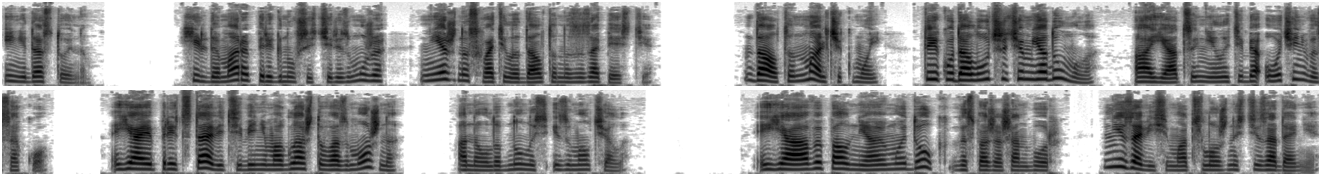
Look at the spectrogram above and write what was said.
и недостойным. Хильдемара, перегнувшись через мужа, нежно схватила Далтона за запястье. «Далтон, мальчик мой, ты куда лучше, чем я думала, а я ценила тебя очень высоко. Я и представить себе не могла, что возможно, она улыбнулась и замолчала. «Я выполняю мой долг, госпожа Шанбор, независимо от сложности задания.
